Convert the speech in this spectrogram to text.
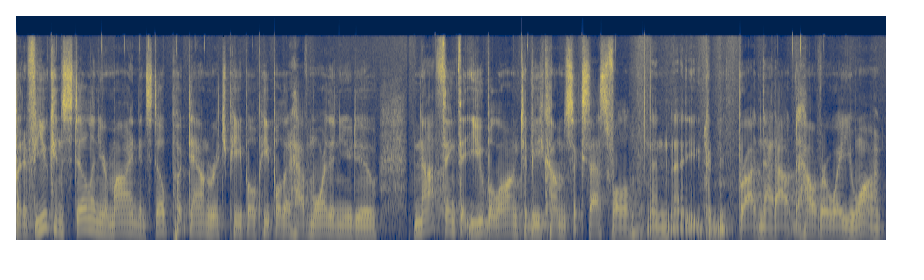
But if you can still in your mind and still put down rich people, people that have more than you do, not think that you belong to become successful, and uh, you could broaden that out however way you want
